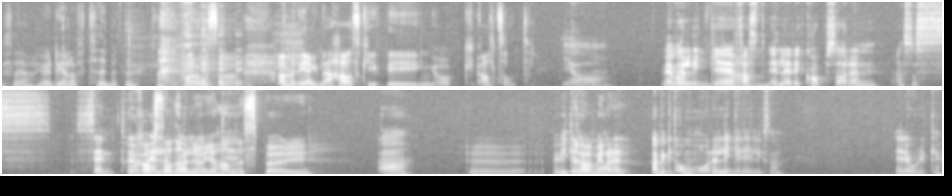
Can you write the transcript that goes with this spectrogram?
ska säga, jag är del av teamet nu, har också ja, men egna housekeeping och allt sånt. Ja. Men var ligger Ehm. fast, eller är det Kapstaden, alltså centrum? eller var Kapstaden och Johannesburg. Ja, eh, men vilket Eller område, ja, vilket område ligger det i liksom? Är det olika?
